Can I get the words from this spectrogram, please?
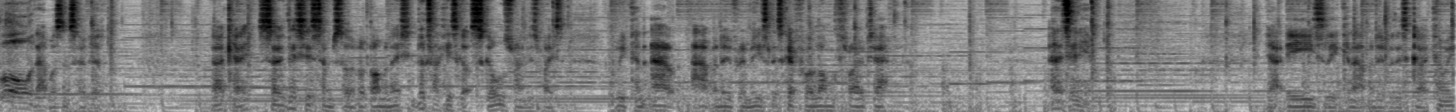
Oh, that wasn't so good. Okay, so this is some sort of abomination. Looks like he's got skulls around his waist. We can out outmaneuver him easily. Let's go for a long throw, Jeff. And it's in you. Yeah, easily can outmaneuver this guy. Can we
